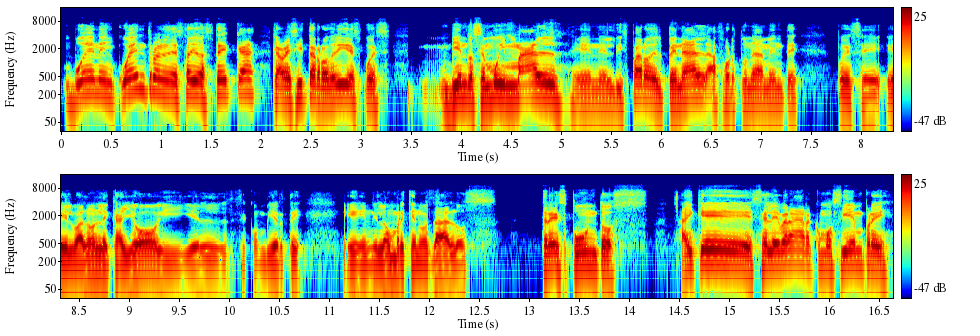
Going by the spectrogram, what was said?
buen encuentro en el Estadio Azteca. Cabecita Rodríguez, pues viéndose muy mal en el disparo del penal. Afortunadamente, pues eh, el balón le cayó y él se convierte en el hombre que nos da los tres puntos. Hay que celebrar, como siempre,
